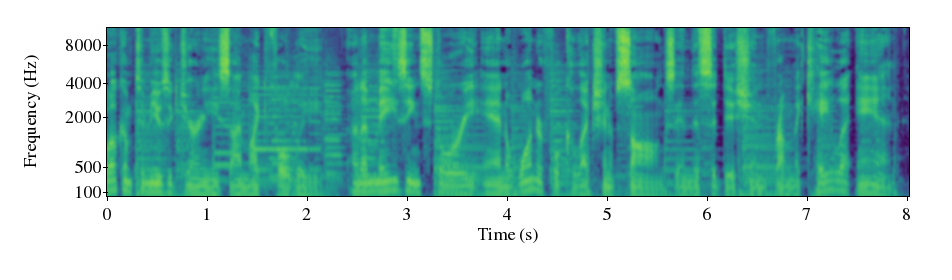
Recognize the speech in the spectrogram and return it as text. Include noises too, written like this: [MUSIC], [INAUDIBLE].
Welcome to Music Journeys. I'm Mike Foley. An amazing story and a wonderful collection of songs in this edition from Michaela Anne.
